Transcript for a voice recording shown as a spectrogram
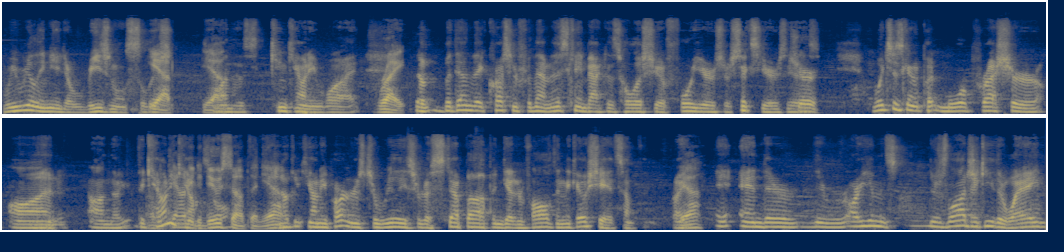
we really need a regional solution yeah. yeah. on this king county wide Right. so, but then the question for them, and this came back to this whole issue of four years or six years, is Sure. which is going to put more pressure on on the, the On county, county to do council something. and Yeah. other county partners to really sort of step up and get involved and negotiate something, right? Yeah. And there there are arguments. There's logic either way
